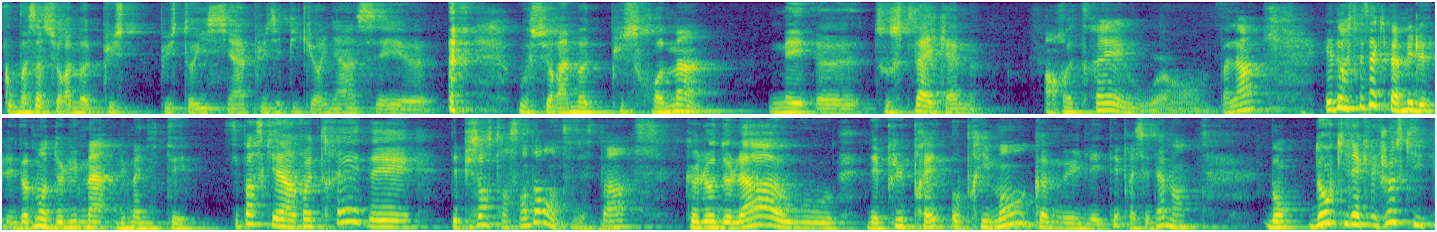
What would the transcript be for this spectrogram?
qu'on voit ça sur un mode plus, stoïcien, plus épicurien, euh, ou sur un mode plus romain, mais euh, tout cela est quand même en retrait, ou en, voilà. Et donc c'est ça qui permet le développement de l'humanité. C'est parce qu'il y a un retrait des, des puissances transcendantes, n'est-ce pas? Que l'au-delà n'est plus opprimant comme il était précédemment. Bon, donc il y a quelque chose qui...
